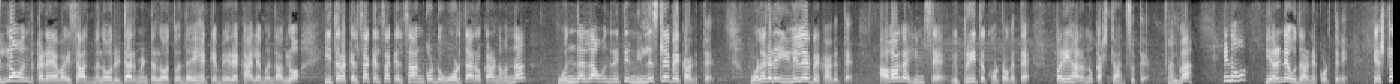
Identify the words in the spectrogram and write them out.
ಎಲ್ಲೋ ಒಂದು ಕಡೆ ವಯಸ್ಸಾದ್ಮೇಲೋ ರಿಟೈರ್ಮೆಂಟಲ್ಲೋ ಅಥವಾ ದೇಹಕ್ಕೆ ಬೇರೆ ಕಾಯಿಲೆ ಬಂದಾಗಲೋ, ಈ ಥರ ಕೆಲಸ ಕೆಲಸ ಕೆಲಸ ಅಂದ್ಕೊಂಡು ಓಡ್ತಾ ಇರೋ ಕಾರಣವನ್ನು ಒಂದಲ್ಲ ಒಂದು ರೀತಿ ನಿಲ್ಲಿಸಲೇಬೇಕಾಗುತ್ತೆ. ಒಳಗಡೆ ಇಳಿಲೇಬೇಕಾಗುತ್ತೆ. ಆವಾಗ ಹಿಂಸೆ ವಿಪರೀತಕ್ಕೆ ಹೊರಟೋಗುತ್ತೆ, ಪರಿಹಾರನೂ ಕಷ್ಟ ಅನಿಸುತ್ತೆ. ಅಲ್ವಾ? ಇನ್ನು ಎರಡನೇ ಉದಾಹರಣೆ ಕೊಡ್ತೀನಿ. ಎಷ್ಟೋ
